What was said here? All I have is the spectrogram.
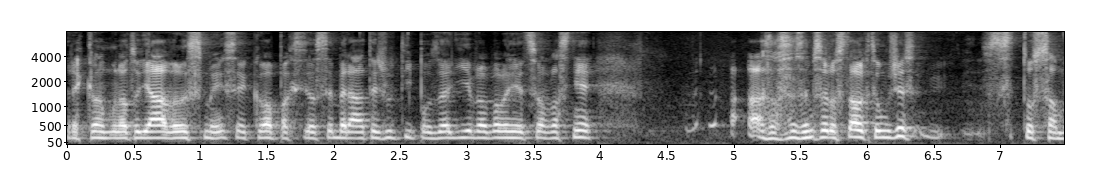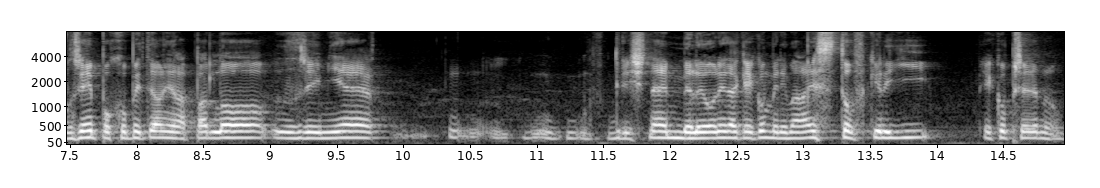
reklamu na to dělá Will Smith, jako, a pak si zase beráte žlutý pozadí, a něco a vlastně a zase jsem se dostal k tomu, že to samozřejmě pochopitelně napadlo zřejmě, když ne miliony, tak jako minimálně stovky lidí jako přede mnou.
